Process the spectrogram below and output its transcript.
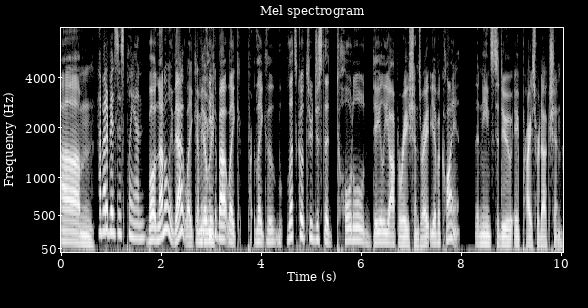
Um. How about a business plan? Well, not only that, like I mean, Yeah, think we- about like pr- like uh, let's go through just the total daily operations, right? You have a client that needs to do a price reduction,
